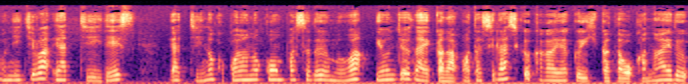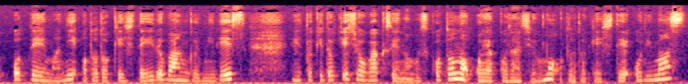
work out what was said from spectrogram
こんにちは、やっちーです。やっちーの心のコンパスルームは40代から私らしく輝く生き方を叶えるをテーマにお届けしている番組です。えー、時々小学生の息子との親子ラジオもお届けしております。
